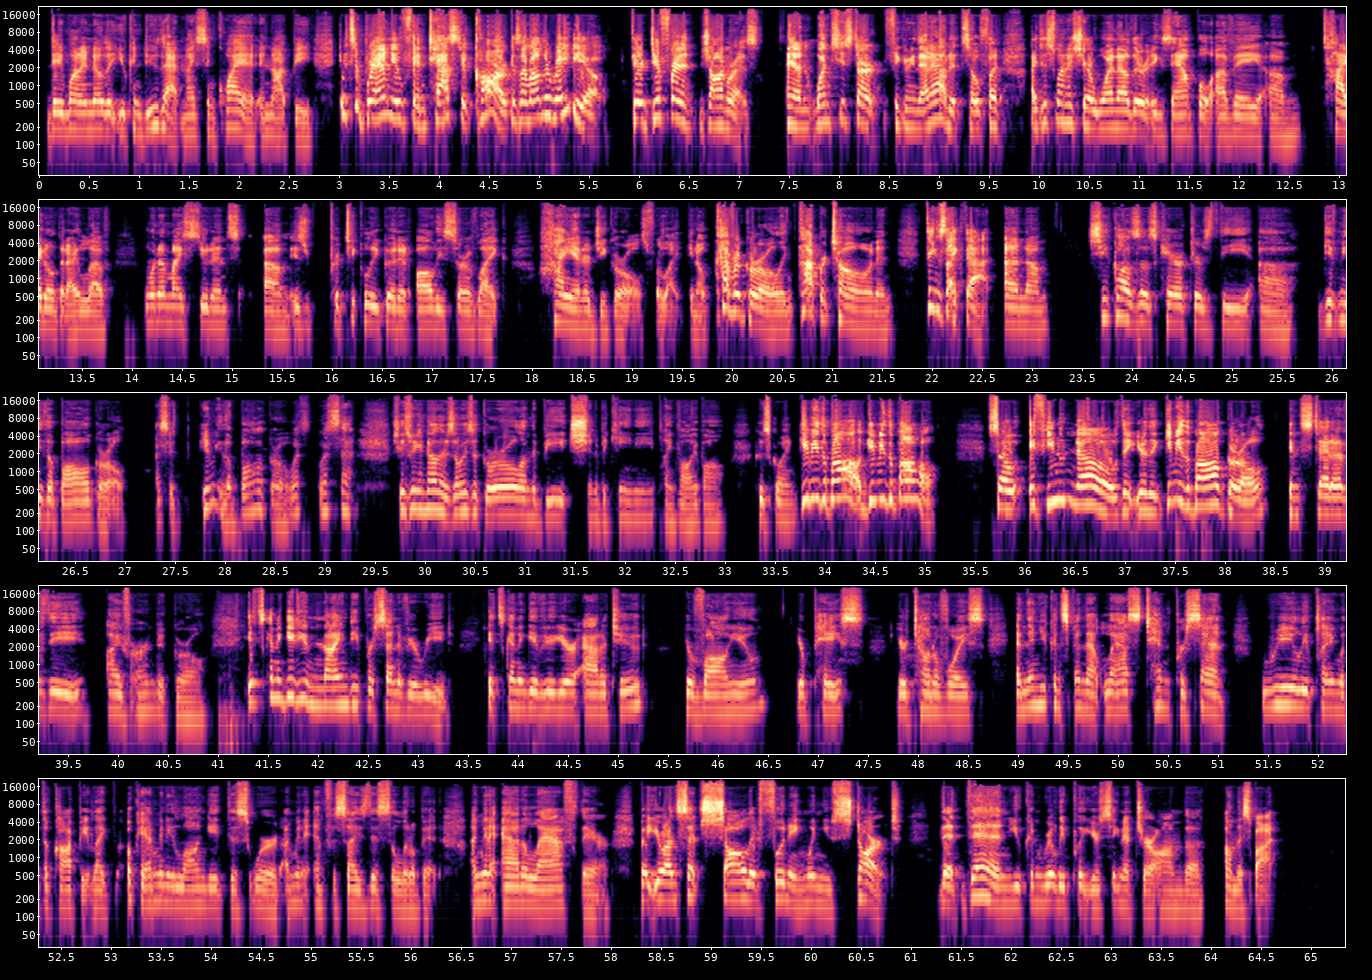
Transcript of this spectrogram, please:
They want to know that you can do that nice and quiet and not be, it's a brand new, fantastic car because I'm on the radio. They're different genres. And once you start figuring that out, it's so fun. I just want to share one other example of a um, title that I love. One of my students um, is particularly good at all these sort of like high energy girls for like, you know, cover girl and Coppertone and things like that. And um, she calls those characters the uh, give me the ball girl. I said, give me the ball girl. What's, what's that? She says, well, you know, there's always a girl on the beach in a bikini playing volleyball who's going, give me the ball, give me the ball. So if you know that you're the give me the ball girl instead of the I've earned it girl, it's going to give you 90% of your read. It's going to give you your attitude, your volume, your pace, your tone of voice. And then you can spend that last 10% really playing with the copy. Like, okay, I'm going to elongate this word. I'm going to emphasize this a little bit. I'm going to add a laugh there. But you're on such solid footing when you start that then you can really put your signature on the on the spot.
